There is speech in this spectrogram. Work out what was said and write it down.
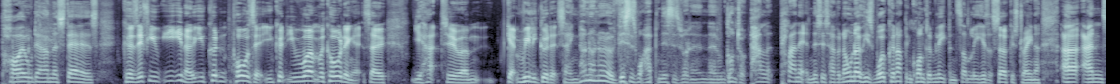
pile down the stairs because if you you know you couldn't pause it, you could you weren't recording it, so you had to um, get really good at saying no, no, no, no, this is what happened, this is what, and they've gone to a planet, and this has happened. Oh no, he's woken up in Quantum Leap, and suddenly he's a circus trainer, uh, and.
